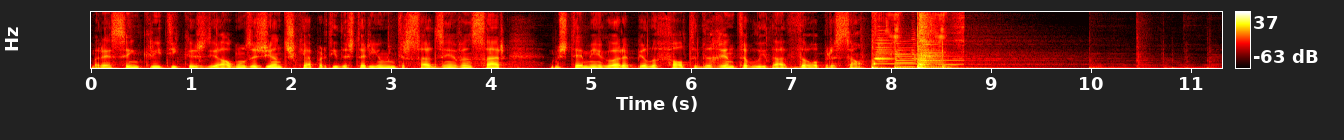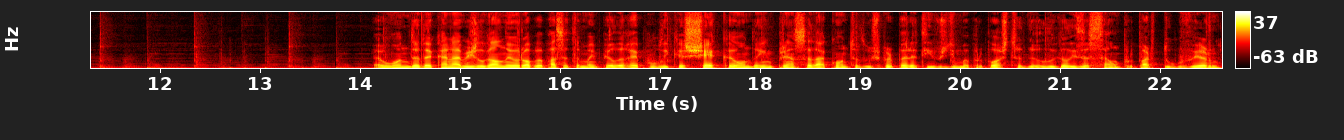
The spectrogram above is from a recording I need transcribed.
merecem críticas de alguns agentes que à partida estariam interessados em avançar, mas temem agora pela falta de rentabilidade da operação. A onda da cannabis legal na Europa passa também pela República Checa, onde a imprensa dá conta dos preparativos de uma proposta de legalização por parte do governo,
